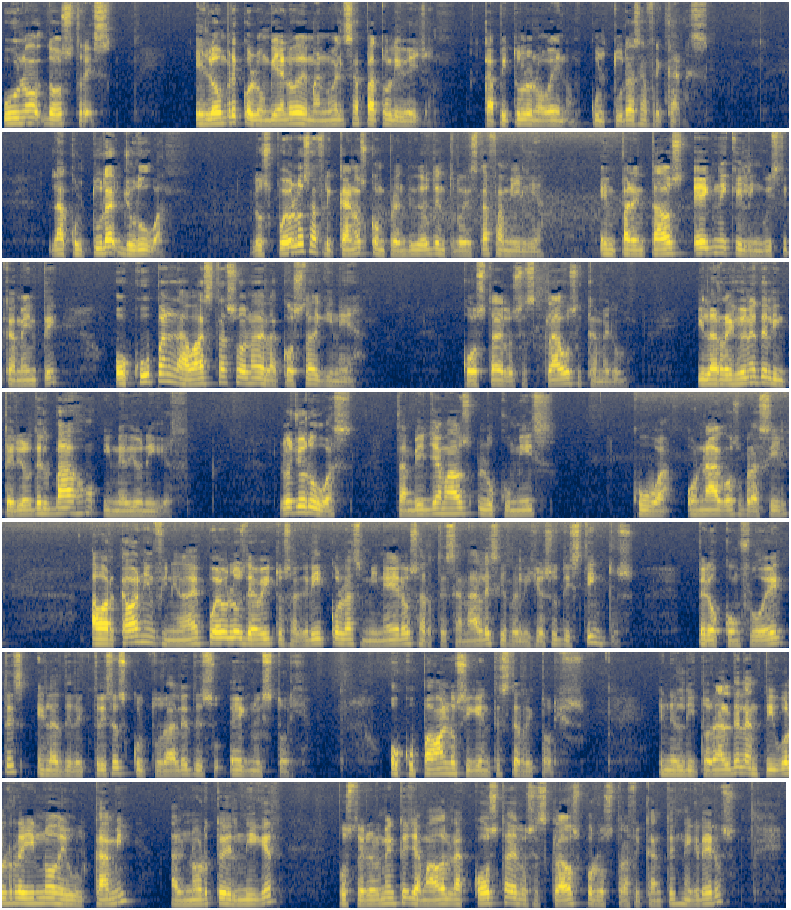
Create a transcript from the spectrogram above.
1, 2, 3. El hombre colombiano de Manuel Zapato Olivella. Capítulo noveno. Culturas africanas. La cultura yoruba. Los pueblos africanos comprendidos dentro de esta familia, emparentados étnica y lingüísticamente, ocupan la vasta zona de la costa de Guinea, costa de los esclavos y Camerún, y las regiones del interior del Bajo y Medio Níger. Los yorubas, también llamados lucumís, Cuba o Nagos, Brasil, abarcaban infinidad de pueblos de hábitos agrícolas, mineros, artesanales y religiosos distintos, pero confluentes en las directrices culturales de su etnohistoria. Ocupaban los siguientes territorios. En el litoral del antiguo reino de Ulcami, al norte del Níger, posteriormente llamado la costa de los esclavos por los traficantes negreros,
